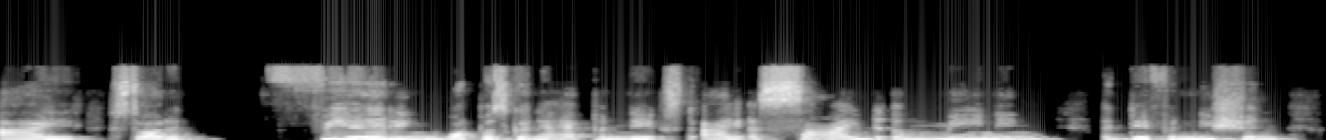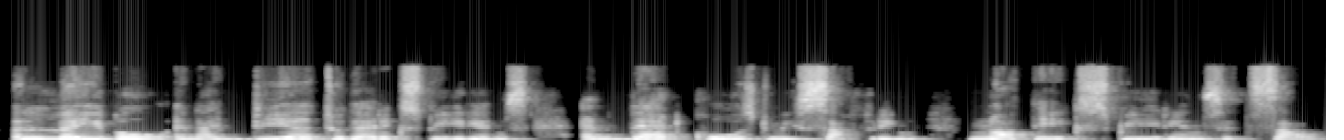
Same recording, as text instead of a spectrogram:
I started fearing what was going to happen next. I assigned a meaning, a definition, a label, an idea to that experience. And that caused me suffering, not the experience itself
